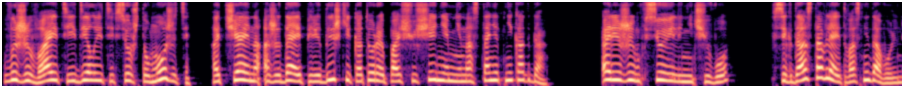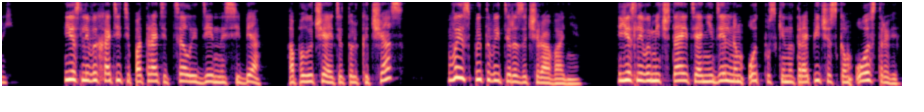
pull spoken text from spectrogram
выживаете и делаете все, что можете, отчаянно ожидая передышки, которая по ощущениям не настанет никогда. А режим «все или ничего» всегда оставляет вас недовольной. Если вы хотите потратить целый день на себя, а получаете только час, вы испытываете разочарование. Если вы мечтаете о недельном отпуске на тропическом острове,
